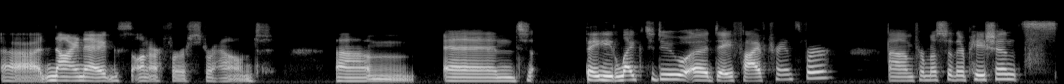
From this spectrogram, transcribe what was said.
uh, nine eggs on our first round. Um, and they like to do a day five transfer um, for most of their patients.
